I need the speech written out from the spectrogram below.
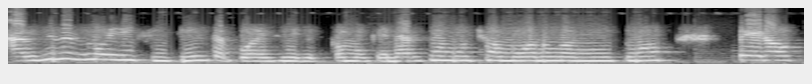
A veces es muy difícil, te puedo decir, como que darse mucho amor uno mismo, pero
